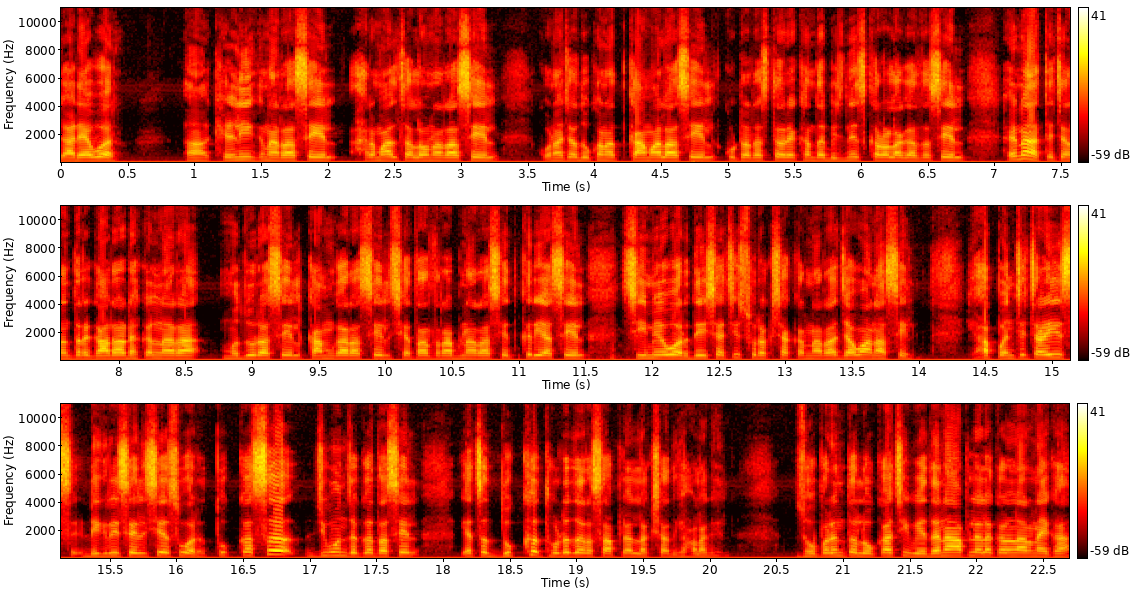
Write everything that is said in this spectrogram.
गाड्यावर खेळणी विकणारा असेल हरमाल चालवणारा असेल कोणाच्या दुकानात कामाला असेल कुठं रस्त्यावर एखादा बिझनेस करावा लागत असेल है ना? त्याच्यानंतर गाडा ढकलणारा मजूर असेल कामगार असेल शेतात राबणारा शेतकरी असेल सीमेवर देशाची सुरक्षा करणारा जवान असेल ह्या पंचेचाळीस डिग्री सेल्सिअसवर तो कसं जीवन जगत असेल याचं दुःख थोडं जर असं आपल्याला लक्षात घ्यावं लागेल. जोपर्यंत लोकाची वेदना आपल्याला कळणार नाही का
